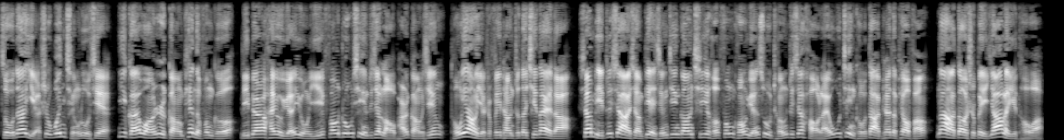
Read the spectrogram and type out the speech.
走的也是温情路线，一改往日港片的风格。里边还有袁咏仪、方中信这些老牌港星，同样也是非常值得期待的。相比之下，像《变形金刚七》和《疯狂元素城》这些好莱坞进口大片的票房，那倒是被压了一头啊。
